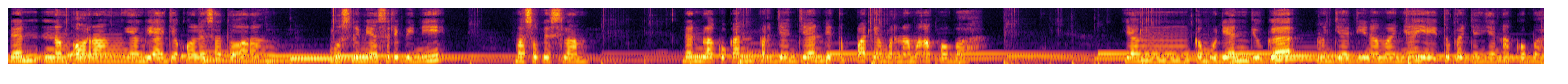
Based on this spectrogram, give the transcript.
Dan enam orang yang diajak oleh satu orang muslim Yasrib ini masuk Islam dan melakukan perjanjian di tempat yang bernama Akobah yang kemudian juga menjadi namanya yaitu perjanjian Akobah.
